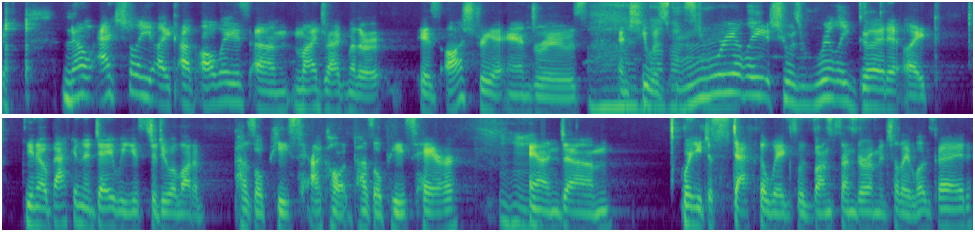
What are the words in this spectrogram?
no, actually, like I've always, um, my drag mother is Austria Andrews, Oh, and she was Austria. really she was really good at like you know back in the day we used to do a lot of puzzle piece i call it puzzle piece hair Mhm. and um where you just stack the wigs with bumps under them until they look good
